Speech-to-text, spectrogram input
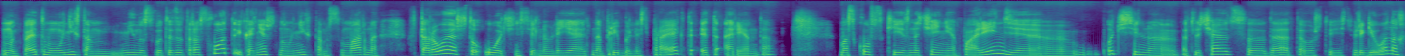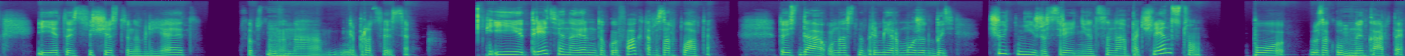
Вот, поэтому у них там минус вот этот расход, и, конечно, у них там суммарно. Второе, что очень сильно влияет на прибыльность проекта, это аренда московские значения по аренде э, очень сильно отличаются да, от того, что есть в регионах, и это существенно влияет, собственно, mm-hmm. на процессы. И третье, наверное, такой фактор – зарплаты. То есть, да, у нас, например, может быть чуть ниже средняя цена по членству, по за клубные mm-hmm. карты,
